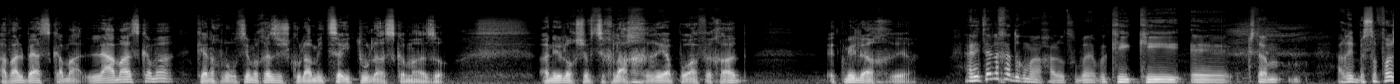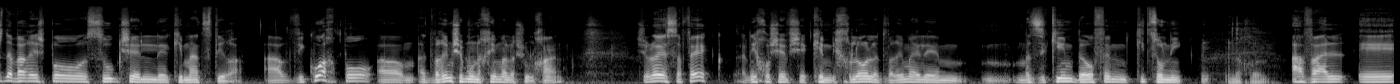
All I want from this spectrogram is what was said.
אבל בהסכמה. למה הסכמה? כי אנחנו רוצים אחרי זה שכולם יצייתו להסכמה הזו. אני לא חושב שצריך להכריע פה אף אחד. את מי להכריע? אני אתן לך דוגמה ב- כי, כי אה, כשאתה, הרי בסופו של דבר יש פה סוג של אה, כמעט סתירה. הוויכוח פה, הדברים שמונחים על השולחן, שלא יהיה ספק, אני חושב שכמכלול הדברים האלה הם מזיקים באופן קיצוני. נכון. אבל אה,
